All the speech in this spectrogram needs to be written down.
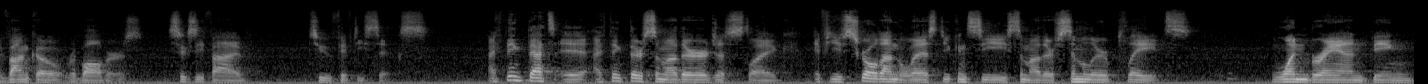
Ivanko revolvers, 65 to 56. I think that's it. I think there's some other just like if you scroll down the list, you can see some other similar plates. One brand being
